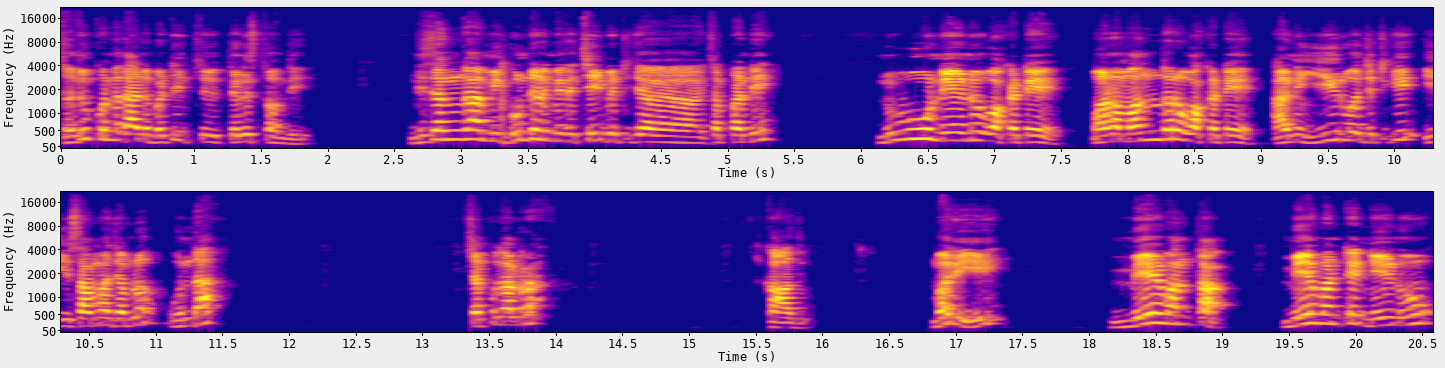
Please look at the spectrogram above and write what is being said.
చదువుకున్న దాన్ని బట్టి తెలుస్తోంది. నిజంగా మీ గుండెల మీద చేయిబెట్టి చెప్పండి. నువ్వు నేను ఒకటే. మనమందరూ ఒకటే అని ఈ రోజుటికి ఈ సమాజంలో ఉందా? చెప్పగలరా? కాదు. మరి మేమంతా మేమంటే నేను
